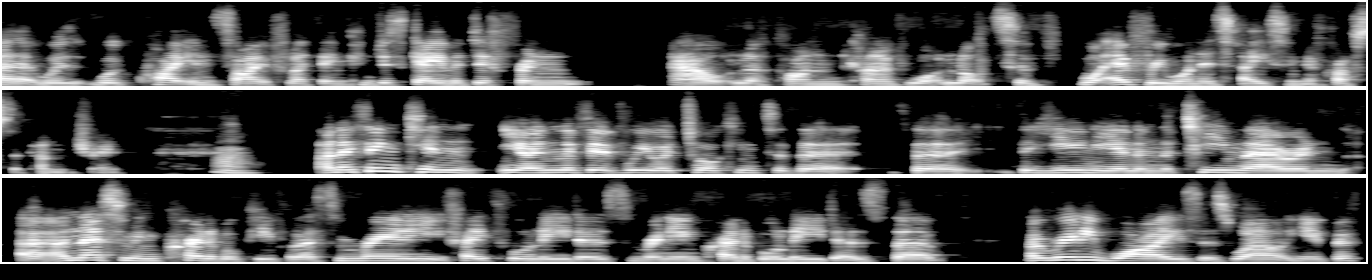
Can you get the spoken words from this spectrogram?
uh, was were quite insightful i think and just gave a different outlook on kind of what lots of what everyone is facing across the country mm and I think in you know in Lviv we were talking to the the the union and the team there, and uh, and there's some incredible people. There's some really faithful leaders, some really incredible leaders that are really wise as well. You know, bef-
